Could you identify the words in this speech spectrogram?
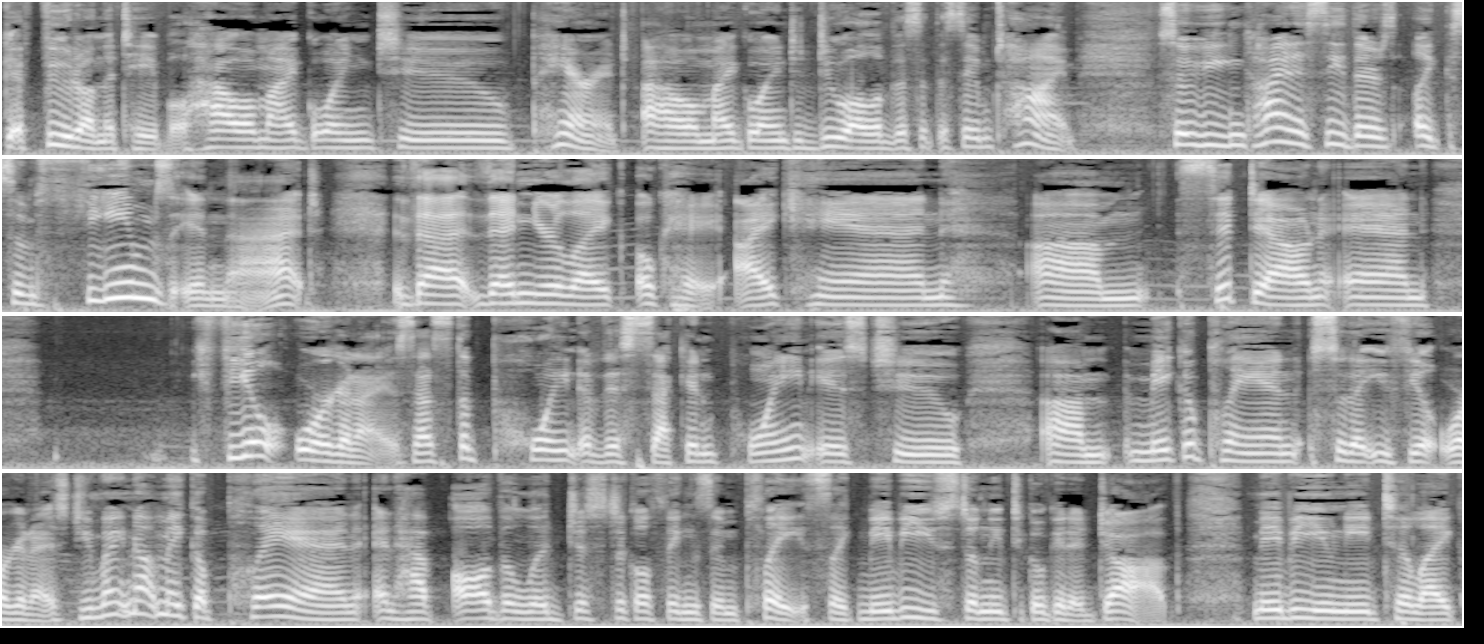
get food on the table? How am I going to parent? How am I going to do all of this at the same time? So you can kind of see there's like some themes in that that then you're like, okay, I can um, sit down and feel organized. That's the point of this second point is to um, make a plan so that you feel organized. You might not make a plan and have all the logistical things in place. Like maybe you still need to go get a job. Maybe you need to like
